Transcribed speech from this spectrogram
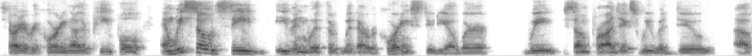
started recording other people. And we sowed seed even with the with our recording studio where we some projects we would do uh,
